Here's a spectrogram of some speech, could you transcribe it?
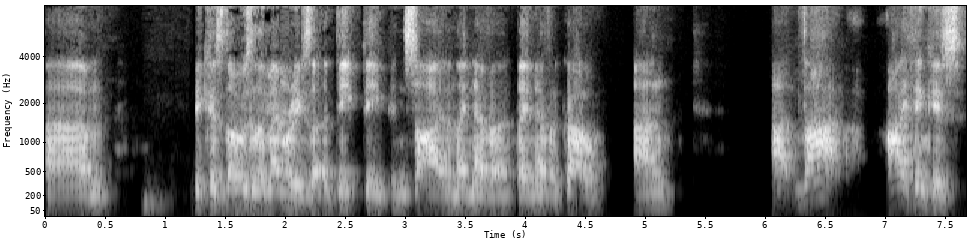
Um, because those are the memories that are deep, deep inside, and they never they never go. And that I think is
